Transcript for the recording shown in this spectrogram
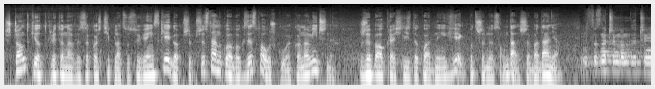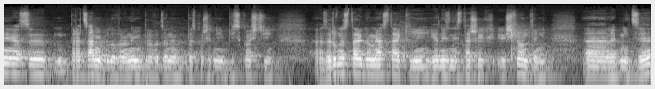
Szczątki odkryto na wysokości Placu Słowiańskiego przy przystanku obok zespołu szkół ekonomicznych. Żeby określić dokładny ich wiek, potrzebne są dalsze badania. No to znaczy mamy do czynienia z mm, pracami budowlanymi prowadzonymi w bezpośredniej bliskości e, zarówno Starego Miasta, jak i jednej z najstarszych świątyń e, Legnicy.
